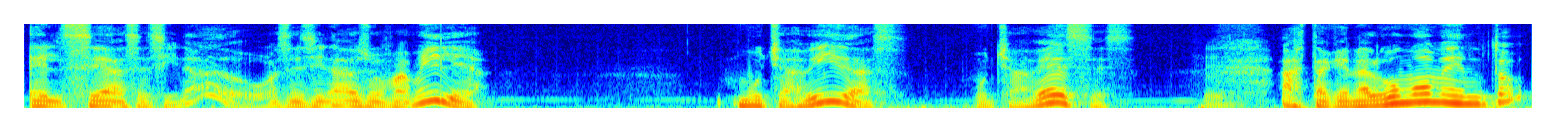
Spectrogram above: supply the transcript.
él sea asesinado o asesinado a su familia. Muchas vidas, muchas veces, hasta que en algún momento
